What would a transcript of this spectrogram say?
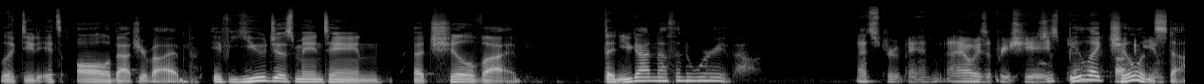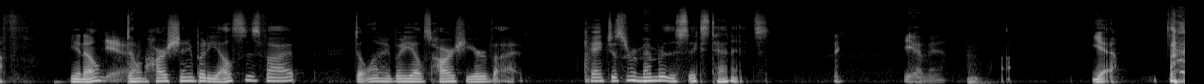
Look, dude, it's all about your vibe. If you just maintain a chill vibe, then you got nothing to worry about. That's true, man. I always appreciate. Just be uh, like chill to and you. stuff. You know? Yeah. Don't harsh anybody else's vibe. Don't let anybody else harsh your vibe. Okay? Just remember the six tenets. Yeah, man. Yeah.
